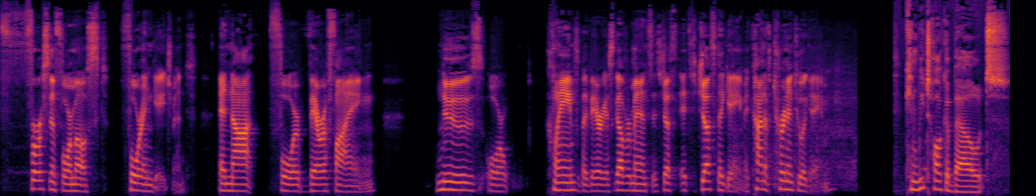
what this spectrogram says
first and foremost for engagement, and not for verifying news or claims by various governments. It's just it's just a game. It kind of turned into a game. Can we talk about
